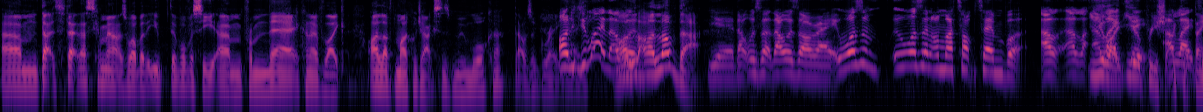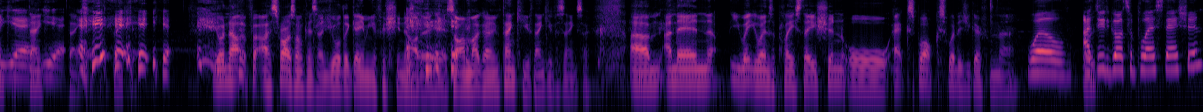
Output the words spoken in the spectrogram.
Um, that's that, that's come out as well, but you've, they've obviously um, from there kind of like I loved Michael Jackson's Moonwalker. That was a great. Oh, game. did you like that I, one? I love that. Yeah, that was that was all right. It wasn't it wasn't on my top ten, but I, I, I You like you it. appreciate. I liked thank it. you, Yeah, thank you, yeah. thank you, thank you. yeah. You're now, as far as I'm concerned, you're the gaming aficionado here. So I'm not going. Thank you, thank you for saying so. Um, and then you went you went to PlayStation or Xbox. Where did you go from there? Well, I did go to PlayStation,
